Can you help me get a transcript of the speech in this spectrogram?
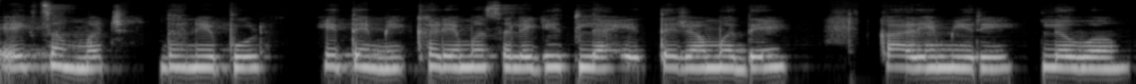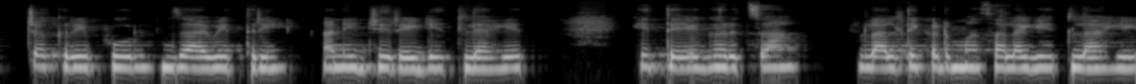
एक चम्मच धनेपूड इथे मी खडे मसाले घेतले आहेत. त्याच्यामध्ये काळी मिरी लवंग चक्रीफूल जावित्री आणि जिरे घेतले आहेत. इथे घरचा लाल तिखट मसाला घेतला आहे.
